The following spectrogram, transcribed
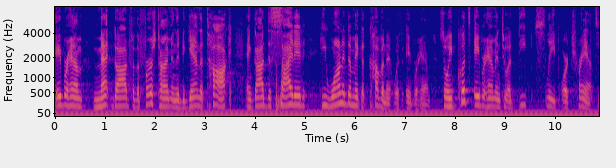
Abraham met God for the first time and they began to talk, and God decided he wanted to make a covenant with Abraham. So he puts Abraham into a deep sleep or trance.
